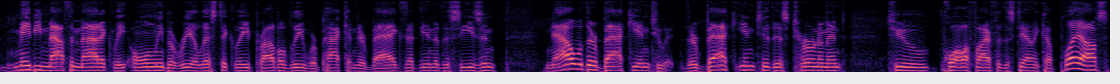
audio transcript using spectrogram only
Maybe mathematically only, but realistically, probably were packing their bags at the end of the season. Now they're back into it. They're back into this tournament to qualify for the Stanley Cup playoffs.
